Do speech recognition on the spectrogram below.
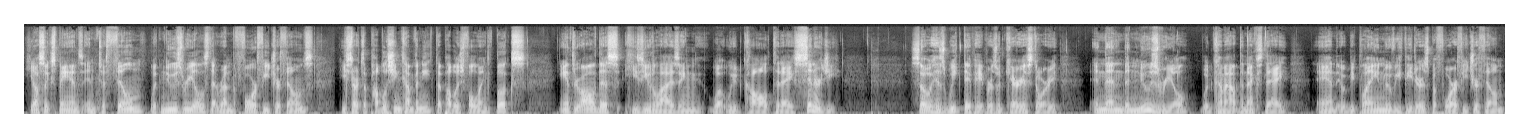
He also expands into film with newsreels that run before feature films. He starts a publishing company that publish full length books. And through all of this, he's utilizing what we would call today synergy. So his weekday papers would carry a story, And then the newsreel would come out the next day and it would be playing in movie theaters before a feature film.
